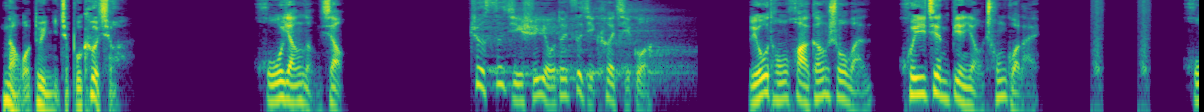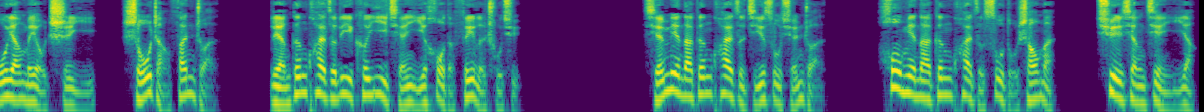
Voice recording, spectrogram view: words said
那我对你就不客气了。”胡杨冷笑：“这厮几时有对自己客气过？”刘同话刚说完，挥剑便要冲过来。胡杨没有迟疑，手掌翻转。两根筷子立刻一前一后的飞了出去，前面那根筷子急速旋转，后面那根筷子速度稍慢，却像箭一样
